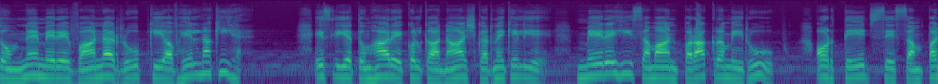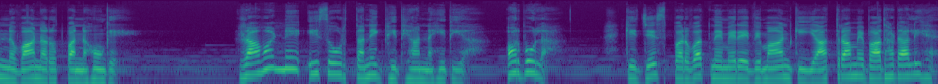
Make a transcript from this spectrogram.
तुमने मेरे वानर रूप की अवहेलना की है। इसलिए तुम्हारे कुल का नाश करने के लिए मेरे ही समान पराक्रमी रूप और तेज से संपन्न वानर उत्पन्न होंगे। रावण ने इस ओर तनिक भी ध्यान नहीं दिया और बोला कि जिस पर्वत ने मेरे विमान की यात्रा में बाधा डाली है,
